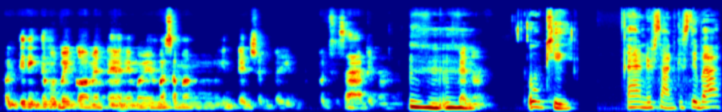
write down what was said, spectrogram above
Pag tinignan mo ba yung comment na yun, eh, may masamang intention ba yung pagsasabi ng Mhm, mhm. ganon? Okay. I understand. Kasi diba,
